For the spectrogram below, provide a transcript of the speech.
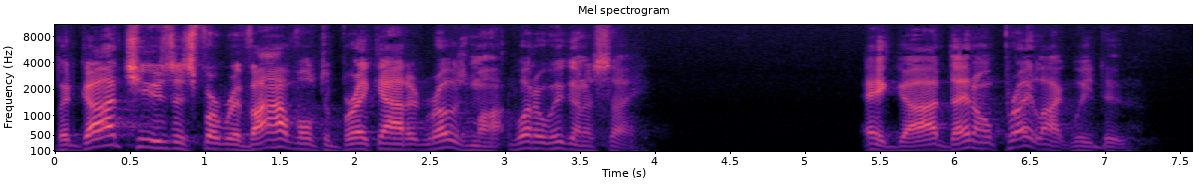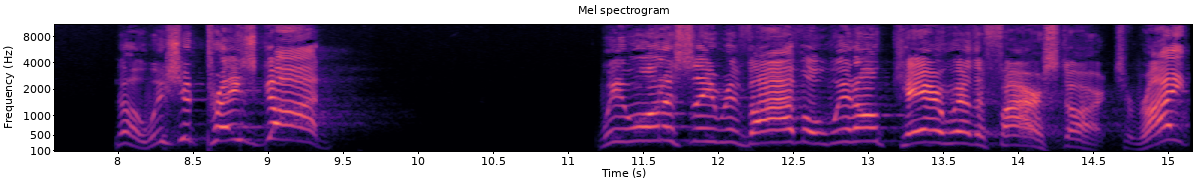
But God chooses for revival to break out at Rosemont. What are we going to say? Hey, God, they don't pray like we do. No, we should praise God. We want to see revival. We don't care where the fire starts, right?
